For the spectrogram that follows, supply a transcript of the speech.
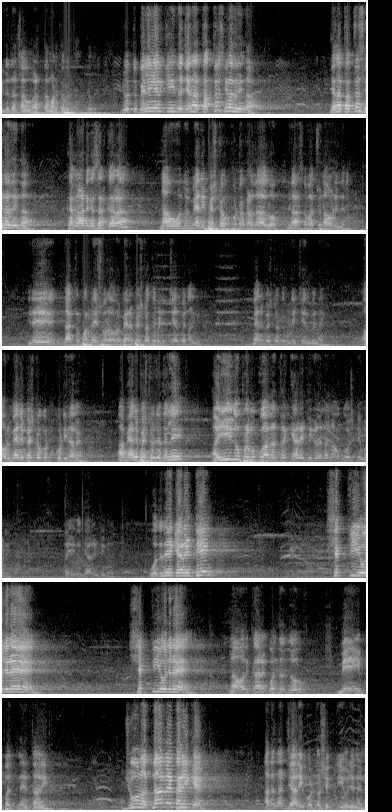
ಇದನ್ನ ತಾವು ಅರ್ಥ ಮಾಡ್ಕೋಬೇಕಾಗ್ತದೆ. ಇವತ್ತು ಬೆಲೆ ಏರಿಕೆಯಿಂದ ಜನ ತತ್ತರಿಸಿರೋದ್ರಿಂದ ಜನ ತತ್ತರಿಸಿರೋದ್ರಿಂದ ಕರ್ನಾಟಕ ಸರ್ಕಾರ ನಾವು ಒಂದು ಮ್ಯಾನಿಫೆಸ್ಟೋ ಕೊಟ್ಟ ಕಳೆದ ಲೋಕ್, ವಿಧಾನಸಭಾ ಚುನಾವಣೆಯಲ್ಲಿ ಇದೇ ಡಾಕ್ಟರ್ ಪರಮೇಶ್ವರ್ ಅವರು ಮ್ಯಾನಿಫೆಸ್ಟೋ ಕಮಿಟಿ ಚೇರ್ಮನ್ ಆಗಿದ್ದಾರೆ ಮ್ಯಾನಿಫೆಸ್ಟೋ ಕಮಿಟಿ ಚೇರ್ಮನ್ ಆಗಿದ್ದಾರೆ ಅವರು ಮ್ಯಾನಿಫೆಸ್ಟೋ ಕೊಟ್ಟಿದ್ದಾರೆ. ಆ ಮ್ಯಾನಿಫೆಸ್ಟೋ ಜೊತೆಯಲ್ಲಿ ಐದು ಪ್ರಮುಖವಾದಂಥ ಗ್ಯಾರಂಟಿಗಳನ್ನು ನಾವು ಘೋಷಣೆ ಮಾಡಿದ್ದೇವೆ ಐದು ಗ್ಯಾರಂಟಿಗಳು. ಒಂದನೇ ಗ್ಯಾರಂಟಿ, ಶಕ್ತಿ ಯೋಜನೆ. ಶಕ್ತಿ ಯೋಜನೆ. ನಾವು ಅಧಿಕಾರಕ್ಕೆ ಬಂದದ್ದು ಮೇ ಇಪ್ಪತ್ತನೇ ತಾರೀಕು. ಜೂನ್ ಹದಿನಾರನೇ ತಾರೀಕೆ. ಅದನ್ನ ಜಾರಿ ಕೊಟ್ಟ ಶಕ್ತಿ ಯೋಜನೆನ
